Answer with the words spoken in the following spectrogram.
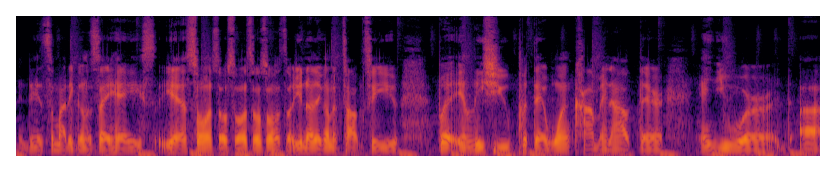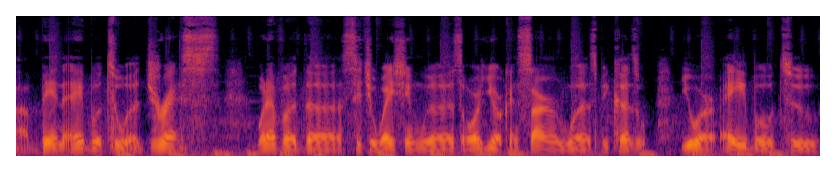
And then somebody gonna say, "Hey, yeah, so and so, so and so, so and so." You know they're gonna talk to you, but at least you put that one comment out there, and you were uh, being able to address whatever the situation was or your concern was because you were able to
